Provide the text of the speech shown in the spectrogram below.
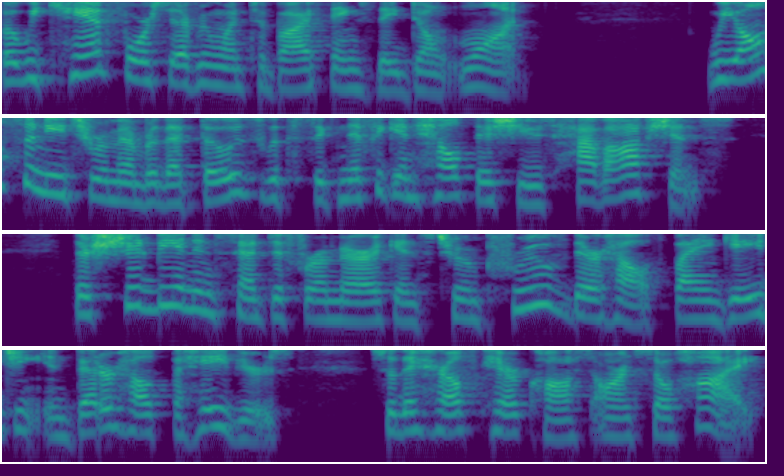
but we can't force everyone to buy things they don't want. We also need to remember that those with significant health issues have options. There should be an incentive for Americans to improve their health by engaging in better health behaviors so their healthcare costs aren't so high.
